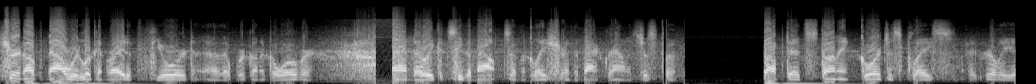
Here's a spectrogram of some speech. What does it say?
sure enough, now we're looking right at the fjord that we're going to go over. And we can see the mountains and the glacier in the background. It's just a drop dead stunning, gorgeous place. It really is.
